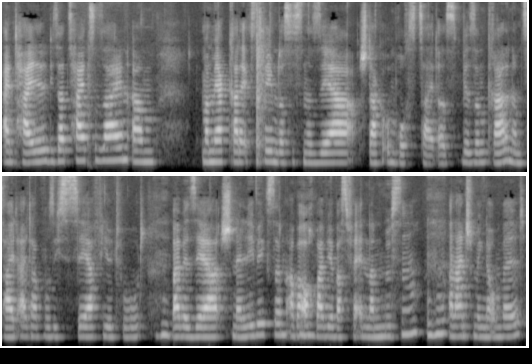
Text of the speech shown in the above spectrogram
ein Teil dieser Zeit zu sein. Ähm, man merkt gerade extrem, dass es eine sehr starke Umbruchszeit ist. Wir sind gerade in einem Zeitalter, wo sich sehr viel tut, mhm. weil wir sehr schnelllebig sind, aber mhm. auch weil wir was verändern müssen, mhm. allein schon wegen der Umwelt.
